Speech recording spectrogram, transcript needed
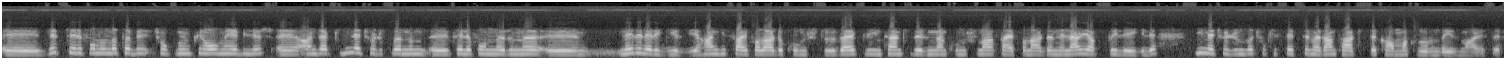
E, cep telefonunda tabii çok mümkün olmayabilir. E, ancak yine çocuklarının e, telefonlarını e, nerelere girdiği, hangi sayfalarda konuştuğu, özellikle internet üzerinden konuşulan sayfalarda neler yaptığı ile ilgili yine çocuğumuza çok hissettirmeden takipte kalmak zorundayız maalesef.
